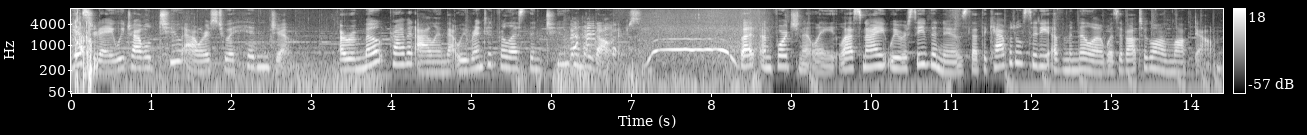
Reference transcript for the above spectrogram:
Yesterday, we traveled two hours to a hidden gem, a remote private island that we rented for less than $200. But unfortunately, last night we received the news that the capital city of Manila was about to go on lockdown.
